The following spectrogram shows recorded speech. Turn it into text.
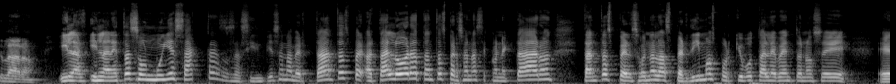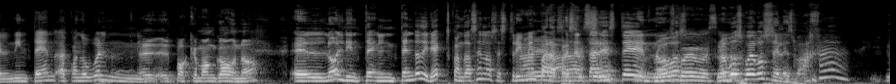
Claro. Y la, y la neta son muy exactas. O sea, si empiezan a ver tantas, a tal hora, tantas personas se conectaron, tantas personas las perdimos porque hubo tal evento, no sé, el Nintendo, ah, cuando hubo el, El, el Pokémon Go, ¿no? el- no, el, Ninte- el Nintendo Direct, cuando hacen los streaming Ah, para ya, presentar sí, este los nuevos, nuevos juegos, nuevos juegos, se les baja.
